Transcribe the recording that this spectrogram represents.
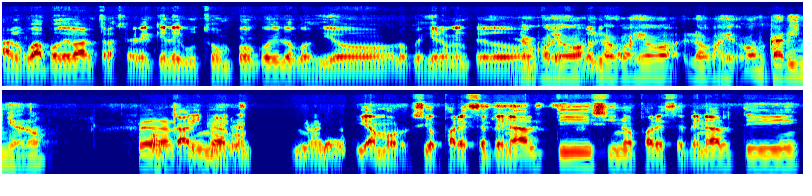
al guapo de Bartra. Se ve que le gustó un poco y lo cogió, lo cogieron entre dos. Lo entre dos cogió, lo cogió, lo cogió con cariño, ¿no? con cariño claro. con cariño y amor. Si os parece penalti, si no os parece penalti,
